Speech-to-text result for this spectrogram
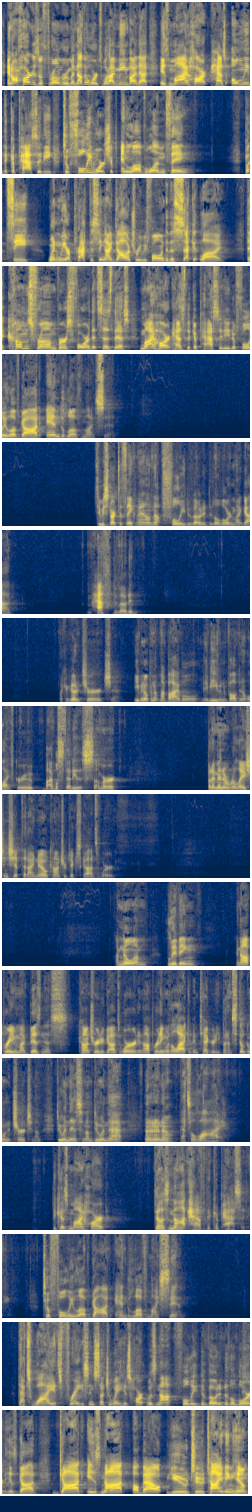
And our heart is a throne room. In other words, what I mean by that is my heart has only the capacity to fully worship and love one thing. But see, when we are practicing idolatry, we fall into the second lie that comes from verse 4 that says this My heart has the capacity to fully love God and love my sin. See, we start to think, well, I'm not fully devoted to the Lord my God. I'm half devoted. Like I go to church, I even open up my Bible, maybe even involved in a life group, Bible study this summer. But I'm in a relationship that I know contradicts God's word. I know I'm living and operating my business contrary to God's word and operating with a lack of integrity, but I'm still going to church and I'm doing this and I'm doing that. No, no, no, no. That's a lie. Because my heart does not have the capacity to fully love God and love my sin. That's why it's phrased in such a way his heart was not fully devoted to the Lord his God. God is not about you two timing him.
